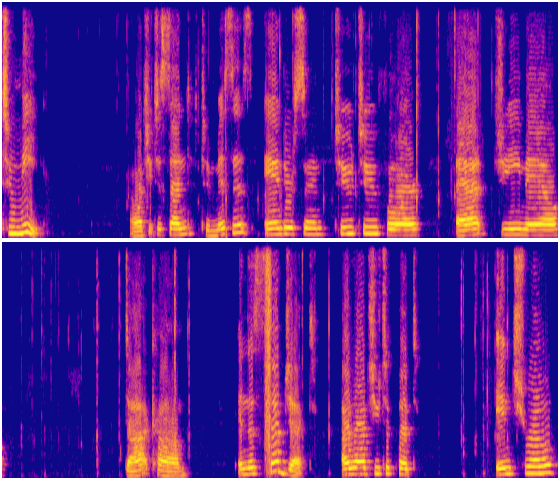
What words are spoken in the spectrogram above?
to me. I want you to send to Mrs. Anderson 224 at gmail.com. In the subject, I want you to put introduction.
